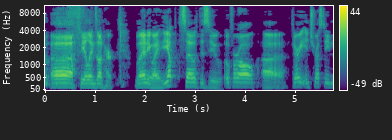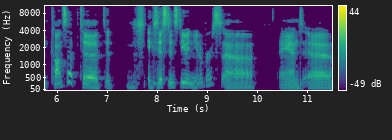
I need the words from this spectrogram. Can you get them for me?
uh, feelings on her. But anyway, yep. So the zoo overall, uh, very interesting concept to, to exist in Steven Universe. Uh, and uh,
